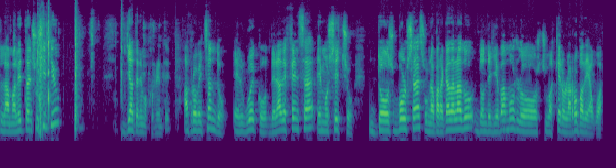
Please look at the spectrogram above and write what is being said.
la maleta en su sitio ya tenemos corriente. Aprovechando el hueco de la defensa hemos hecho dos bolsas, una para cada lado, donde llevamos los chubasqueros, la ropa de agua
